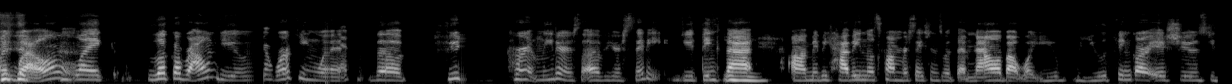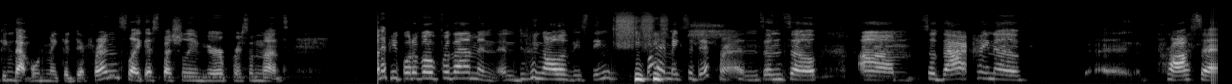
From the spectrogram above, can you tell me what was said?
Like well like look around you. You're working with the future current leaders of your city. Do you think that mm-hmm. uh, maybe having those conversations with them now about what you you think are issues do you think that would make a difference? Like especially if you're a person that's people to vote for them and, and doing all of these things why it makes a difference. And so um so that kind of uh, process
